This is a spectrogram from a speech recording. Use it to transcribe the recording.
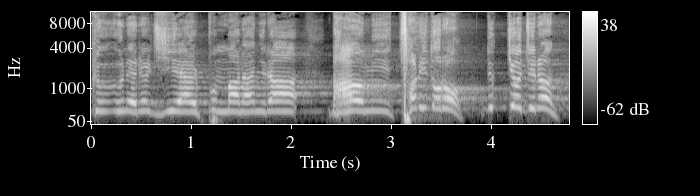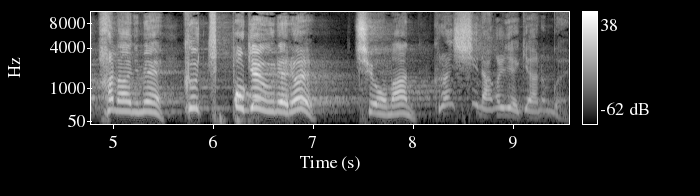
그 은혜를 이해할 뿐만 아니라 마음이 저리도록 느껴지는 하나님의 그 축복의 은혜를 체험한 그런 신앙을 얘기하는 거예요.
